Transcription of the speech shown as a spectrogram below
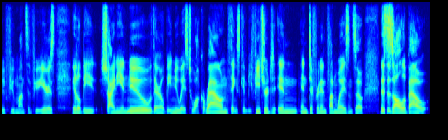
a few months and few years it'll be shiny and new there'll be new ways to walk around things can be featured in in different and fun ways and so this is all about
